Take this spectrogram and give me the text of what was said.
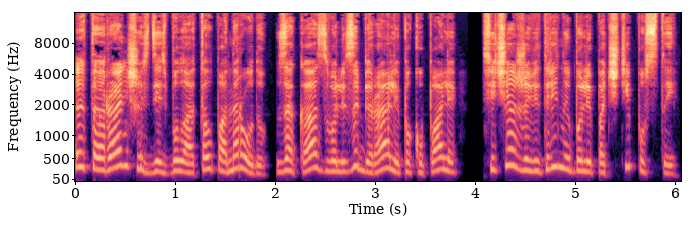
Это раньше здесь была толпа народу. Заказывали, забирали, покупали. Сейчас же витрины были почти пусты.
